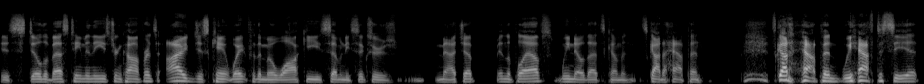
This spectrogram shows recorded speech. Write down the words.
is still the best team in the Eastern Conference. I just can't wait for the Milwaukee 76ers matchup in the playoffs. We know that's coming. It's got to happen. It's got to happen. We have to see it.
